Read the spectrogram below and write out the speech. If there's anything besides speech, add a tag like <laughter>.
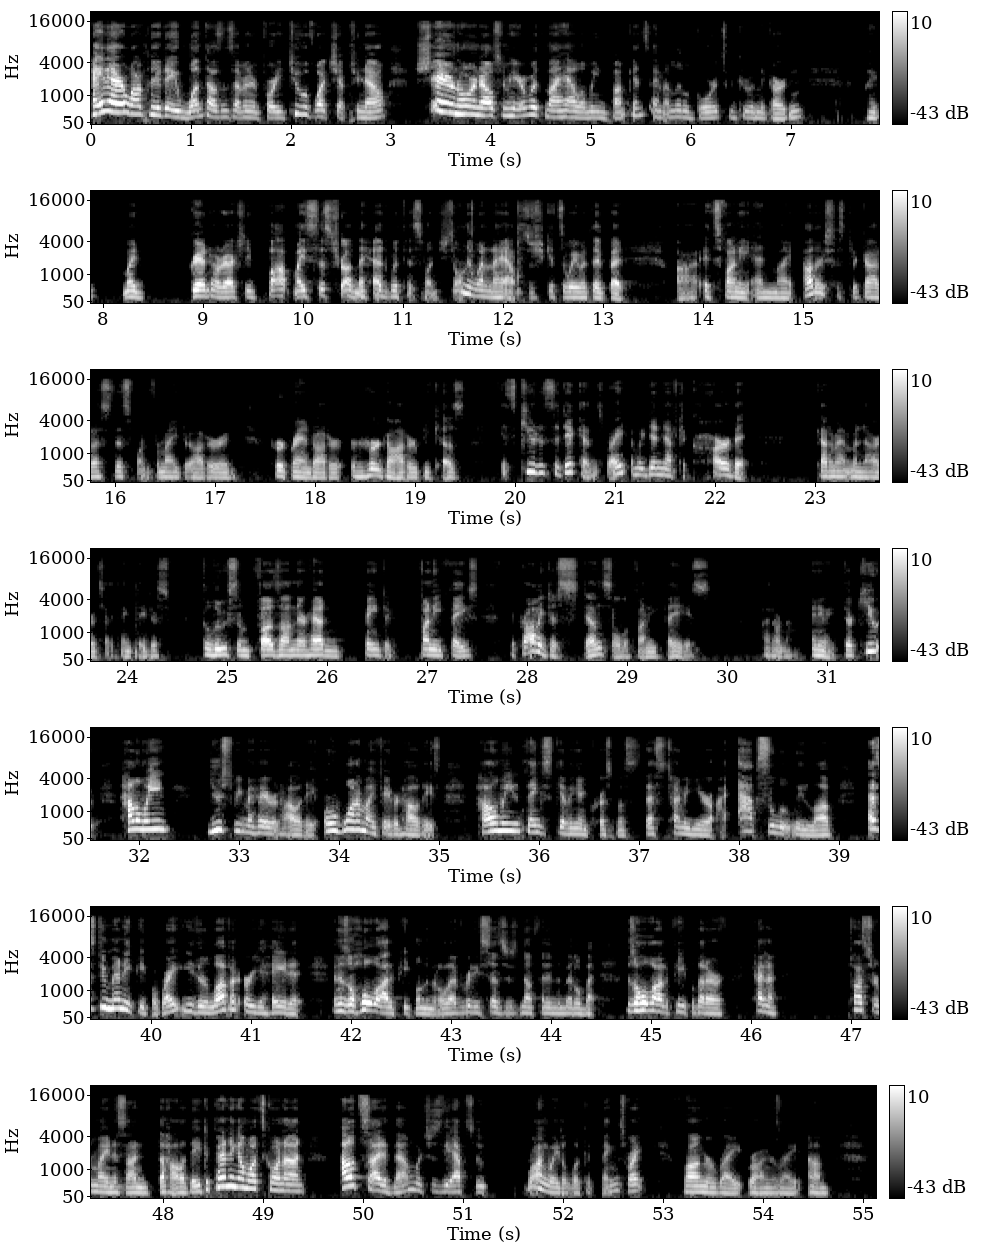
Hey there, welcome to day 1742 of What's Up To Now. Sharon Horne-Ellstrom here with my Halloween pumpkins and my little gourds we grew in the garden. My my granddaughter actually bopped my sister on the head with this one. She's only one and a half, so she gets away with it, but uh, it's funny. And my other sister got us this one for my daughter and her granddaughter, or her daughter, because it's cute as the dickens, right? And we didn't have to carve it. Got them at Menards. I think they just glue some fuzz on their head and paint a funny face. They probably just stencil the funny face. I don't know. Anyway, they're cute. Halloween used to be my favorite holiday, or one of my favorite holidays. Halloween, Thanksgiving, and Christmas. This time of year I absolutely love, as do many people, right? You either love it or you hate it. And there's a whole lot of people in the middle. Everybody says there's nothing in the middle, but there's a whole lot of people that are kind of plus or minus on the holiday, depending on what's going on outside of them, which is the absolute wrong way to look at things, right? Wrong or right, wrong or right. Um,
